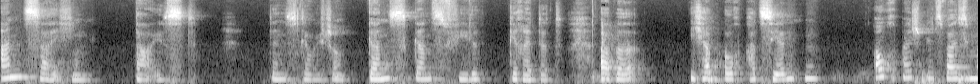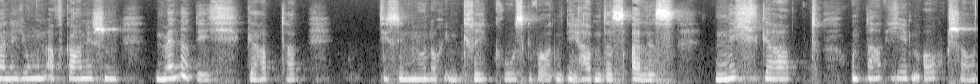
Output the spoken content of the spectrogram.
Anzeichen da ist, dann ist, glaube ich, schon ganz, ganz viel gerettet. Aber ich habe auch Patienten, auch beispielsweise meine jungen afghanischen Männer, die ich gehabt habe, die sind nur noch im Krieg groß geworden. Die haben das alles nicht gehabt. Und da habe ich eben auch geschaut,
